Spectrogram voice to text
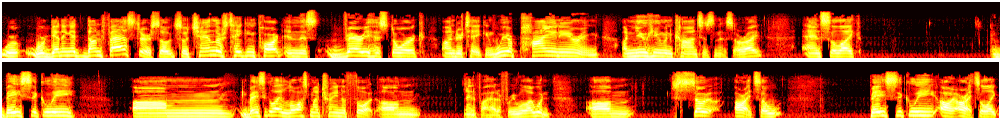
we're we're getting it done faster. So so Chandler's taking part in this very historic undertaking. We are pioneering a new human consciousness. All right, and so like basically um, basically, I lost my train of thought. Um, and if I had a free will, I wouldn't. Um, so, all right. So, basically, oh, all right. So, like,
